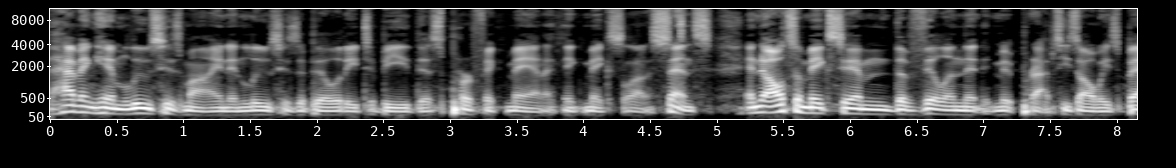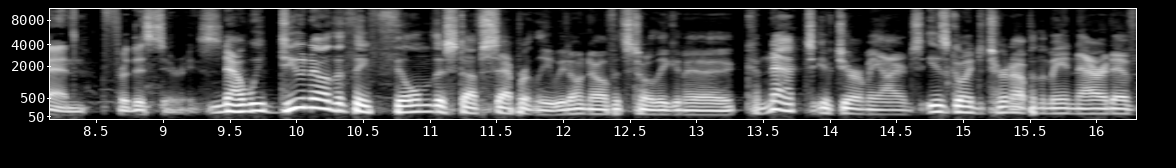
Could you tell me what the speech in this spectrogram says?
having him lose his mind and lose his ability to be this perfect man, I think makes a lot of sense, and it also makes him the villain that perhaps he's always been for this series. Now we do know that they filmed this stuff separately. We don't know if it's totally going to connect. If Jeremy Irons is going to turn up in the main narrative,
